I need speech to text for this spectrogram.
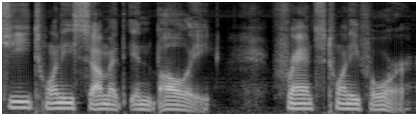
G20 summit in Bali, France 24.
